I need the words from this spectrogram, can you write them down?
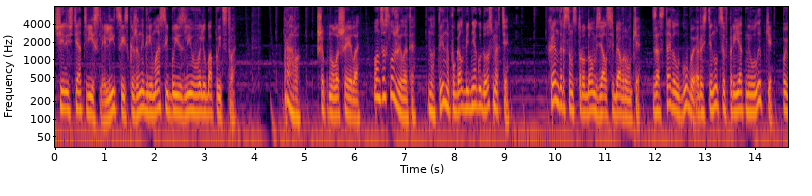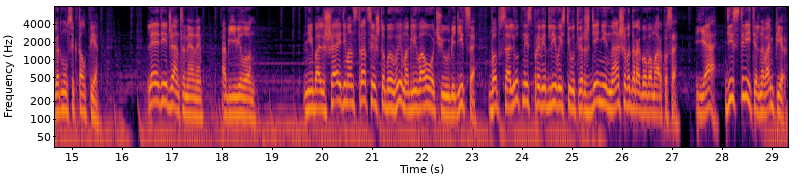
Челюсти отвисли, лица искажены гримасой боязливого любопытства. «Право», — шепнула Шейла. «Он заслужил это. Но ты напугал беднягу до смерти». Хендерсон с трудом взял себя в руки, заставил губы растянуться в приятной улыбке, повернулся к толпе. «Леди и джентльмены», — объявил он, Небольшая демонстрация, чтобы вы могли воочию убедиться в абсолютной справедливости утверждений нашего дорогого Маркуса. Я действительно вампир.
